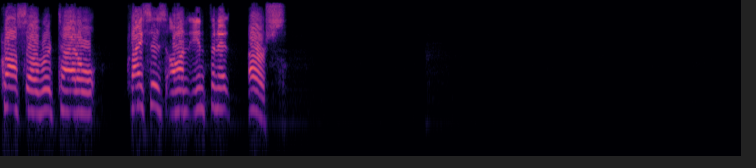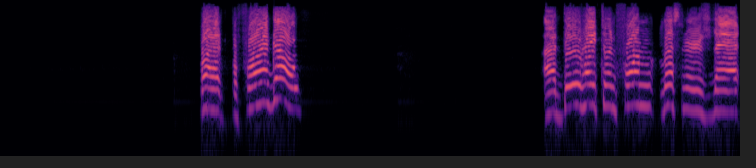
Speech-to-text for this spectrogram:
crossover titled Crisis on Infinite Earths. But before I go, I do hate to inform listeners that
